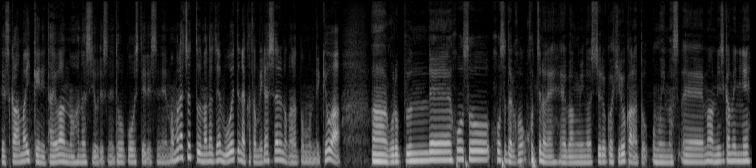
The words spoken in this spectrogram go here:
ですか、まあ、一気に台湾の話をですね投稿してですね、まあ、まだちょっとまだ全部終えてない方もいらっしゃるのかなと思うんで今日は56分で放送放送だかこっちのね番組の収録は切ろうかなと思います、えー、まあ短めにね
